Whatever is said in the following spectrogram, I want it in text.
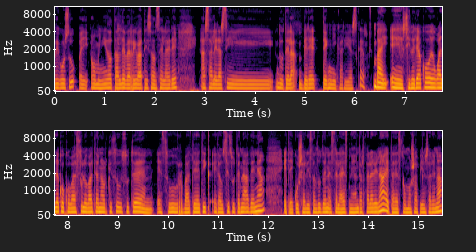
diguzu, e, hominido talde berri bat izan zela ere, azalerazi dutela bere teknikari esker. Bai, e, Siberiako egualdeko kobazulo batean aurkizu zuten ezur batetik erauzi zuten adenea, eta ikusi izan zuten ez dela ez neandertalarena, eta ez homo sapiensarena,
